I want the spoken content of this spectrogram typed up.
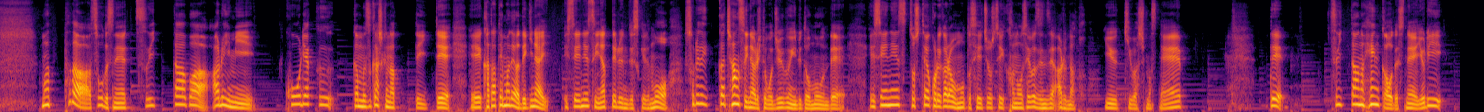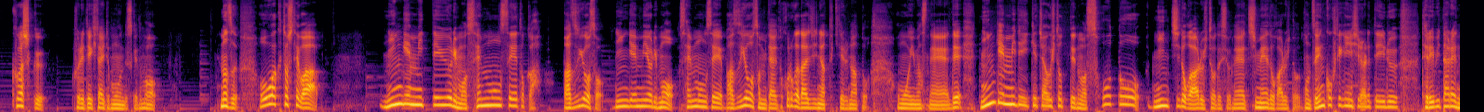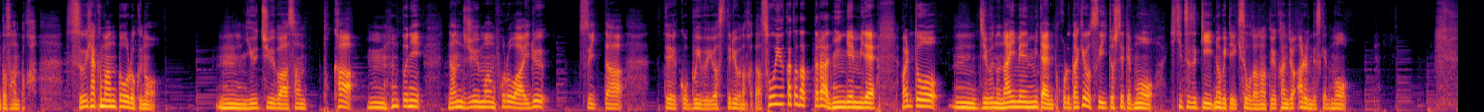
まあただそうですねツイッターはある意味攻略が難しくなっていて、えー、片手間ではできない SNS になってるんですけども、それがチャンスになる人も十分いると思うんで、SNS としてはこれからももっと成長していく可能性は全然あるなという気はしますね。で、Twitter の変化をですね、より詳しく触れていきたいと思うんですけども、まず、大枠としては、人間味っていうよりも専門性とか、バズ要素、人間味よりも専門性、バズ要素みたいなところが大事になってきてるなと思いますね。で、人間味でいけちゃう人っていうのは相当認知度がある人ですよね。知名度がある人。もう全国的に知られているテレビタレントさんとか、数百万登録の、うん、YouTuber さんとか、うん、本当に何十万フォロワーいる Twitter、でこうブイブイ言わせてるような方そういう方だったら人間味で割と、うん、自分の内面みたいなところだけをツイートしてても引き続き伸びていきそうだなという感じはあるんですけども。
